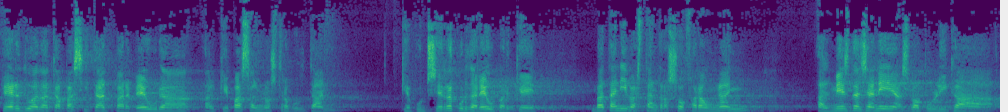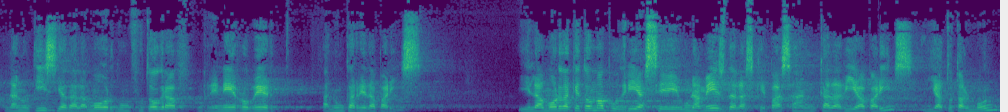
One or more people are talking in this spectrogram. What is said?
pèrdua de capacitat per veure el que passa al nostre voltant, que potser recordareu perquè va tenir bastant ressò farà un any. Al mes de gener es va publicar la notícia de la mort d'un fotògraf, René Robert, en un carrer de París. I la mort d'aquest home podria ser una més de les que passen cada dia a París i a tot el món,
